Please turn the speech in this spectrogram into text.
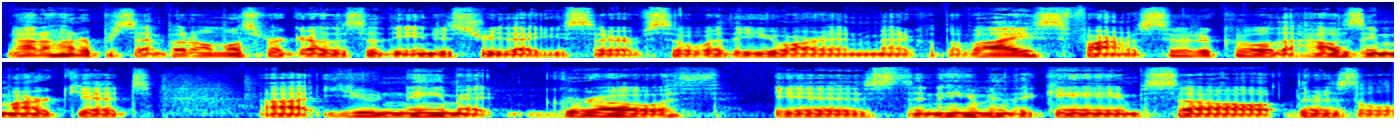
Not 100%, but almost regardless of the industry that you serve. So, whether you are in medical device, pharmaceutical, the housing market, uh, you name it, growth is the name of the game. So, there's a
